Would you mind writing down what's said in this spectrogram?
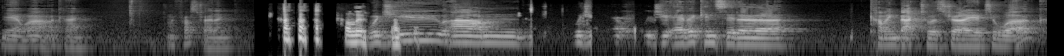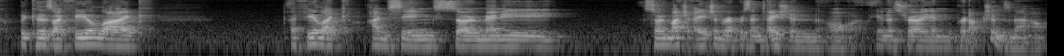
Yeah. Wow. Okay. Frustrating. A little- Would you um, would you would you ever consider coming back to Australia to work? Because I feel like I feel like I'm seeing so many so much Asian representation in Australian productions now.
